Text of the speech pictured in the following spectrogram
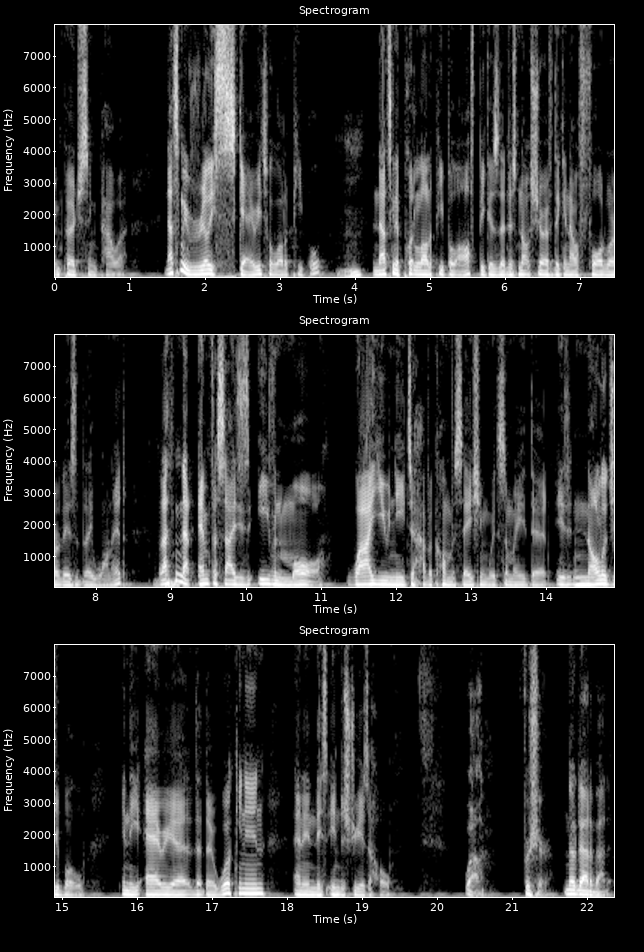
in purchasing power. And that's going to be really scary to a lot of people. Mm-hmm. And that's going to put a lot of people off because they're just not sure if they can now afford what it is that they wanted. But I think that emphasizes even more why you need to have a conversation with somebody that is knowledgeable in the area that they're working in and in this industry as a whole. Well, for sure. No doubt about it.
